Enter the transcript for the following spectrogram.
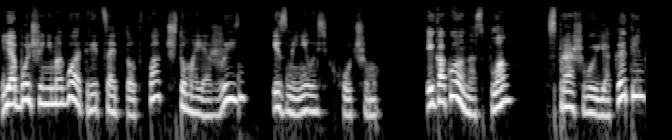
я больше не могу отрицать тот факт, что моя жизнь изменилась к худшему. И какой у нас план? Спрашиваю я Кэтрин,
